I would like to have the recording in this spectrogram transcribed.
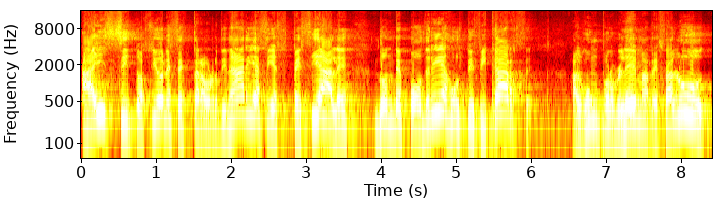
Hay situaciones extraordinarias y especiales donde podría justificarse algún problema de salud,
